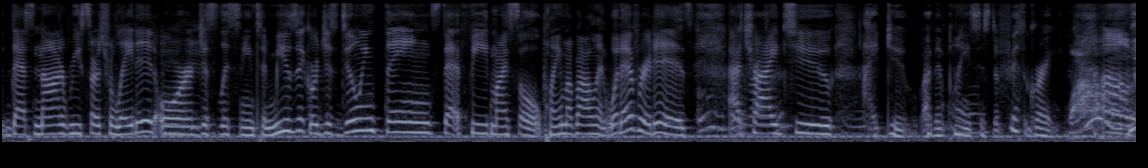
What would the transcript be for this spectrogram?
that's non-research related or mm-hmm. just listening to music or just doing things that feed my soul playing my violin whatever it is Ooh, i try to i do. I've been playing since the fifth grade. Wow. Um,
